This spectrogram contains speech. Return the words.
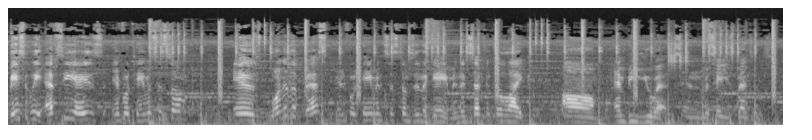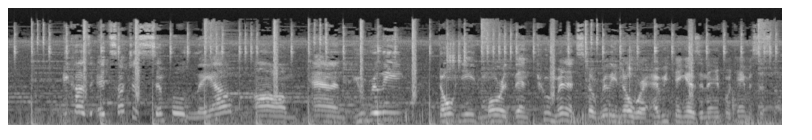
basically FCA's infotainment system is one of the best infotainment systems in the game, in exception to like um, MBUX and Mercedes-Benz's because it's such a simple layout um, and you really don't need more than two minutes to really know where everything is in the infotainment system.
